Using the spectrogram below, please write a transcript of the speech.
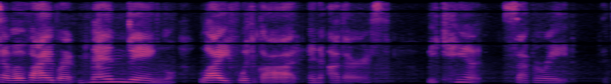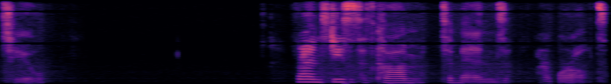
to have a vibrant, mending life with God and others. We can't separate the two. Friends, Jesus has come to mend our world.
